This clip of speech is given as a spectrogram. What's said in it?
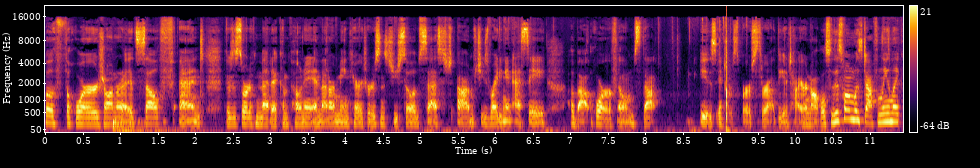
both the horror genre itself and there's a sort of meta component in that our main character, since she's so obsessed, um, she's writing an essay about horror films that is interspersed throughout the entire novel. So this one was definitely like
